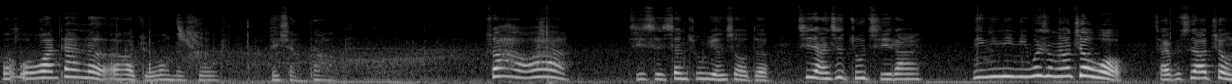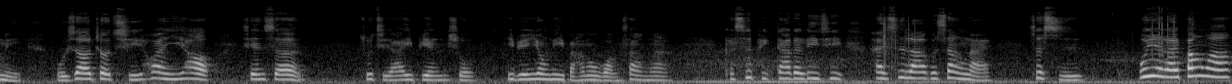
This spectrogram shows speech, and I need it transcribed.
我我完蛋了！二号绝望的说：“没想到，抓好啊！及时伸出援手的，既然是朱吉拉。”你你你你为什么要救我？才不是要救你，我是要救奇幻一号先生。朱吉拉一边说，一边用力把他们往上拉，可是凭他的力气还是拉不上来。这时，我也来帮忙，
